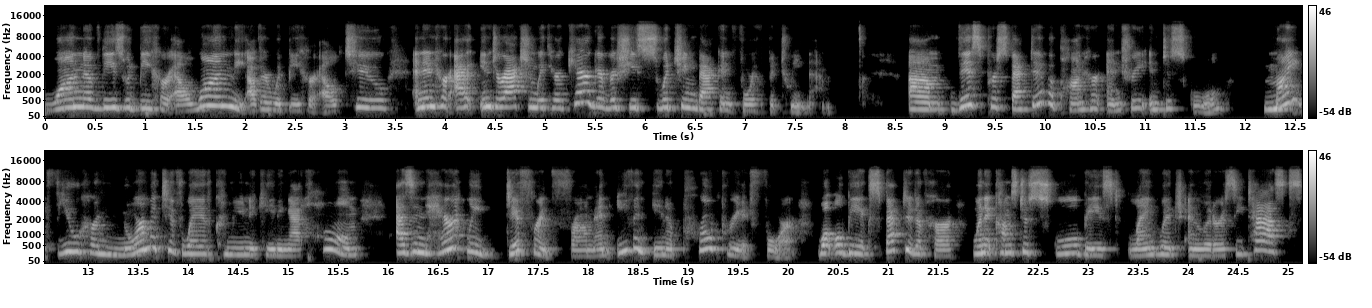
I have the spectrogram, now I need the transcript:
One of these would be her L1, the other would be her L2. And in her interaction with her caregiver, she's switching back and forth between them. Um, this perspective upon her entry into school might view her normative way of communicating at home as inherently different from and even inappropriate for what will be expected of her when it comes to school based language and literacy tasks,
